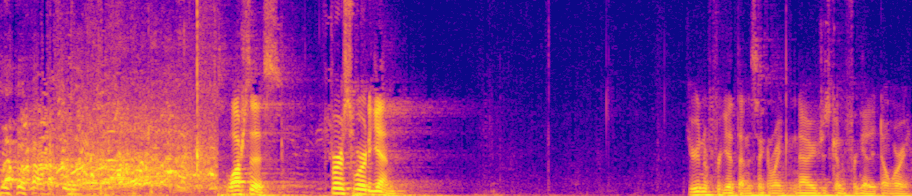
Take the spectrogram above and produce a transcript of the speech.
Watch this. First word again. You're going to forget that in a second. Right now, you're just going to forget it. Don't worry.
